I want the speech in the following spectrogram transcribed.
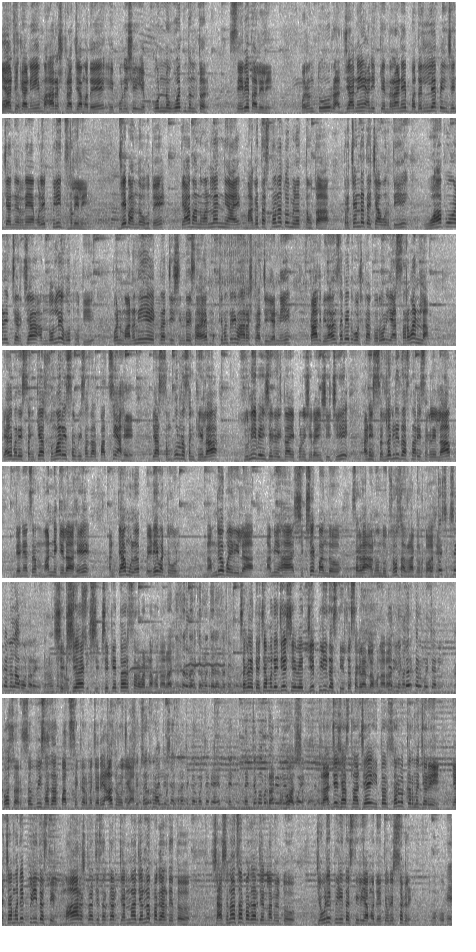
या ठिकाणी महाराष्ट्र राज्यामध्ये एकोणीसशे एकोणनव्वद नंतर सेवेत आलेले. परंतु राज्याने आणि केंद्राने बदलल्या पेन्शनच्या निर्णयामुळे पीडित झालेले. जे बांधव होते त्या बांधवांना न्याय मागत असताना तो मिळत नव्हता. प्रचंड त्याच्यावरती उहापोह आणि चर्चा आंदोलने होत होती पण माननीय एकनाथजी शिंदे साहेब मुख्यमंत्री महाराष्ट्राचे यांनी काल विधानसभेत घोषणा करून या सर्वांना यामध्ये संख्या सुमारे सव्वीस हजार पाचशे आहे या संपूर्ण संख्येला जुनी पेन्शन योजना एकोणीसशे ब्याऐंशीची आणि संलग्नित असणारे सगळे लाभ देण्याचं मान्य केलं आहे. आणि त्यामुळं पेढे वाटून नामदेव पायरीला आम्ही हा शिक्षक बांधव सगळा आनंद उत्सव साजरा करतो आहे. शिक्षकांना लाभ होणार आहे शिक्षक शिक्षकेतर सर्वांना होणार आहे. राज्य सरकारी कर्मचाऱ्यांसाठी. सगळे त्याच्यामध्ये जे सेवेत जे पीडित असतील त्या सगळ्यांना होणार आहे. इतर कर्मचारी. हो सर. सव्वीस हजार पाचशे कर्मचारी आज रोजी राज्य शासनाचे कर्मचारी आहेत. त्यांच्याबाबत हा हो? राज्य शासनाचे इतर सर्व कर्मचारी याच्यामध्ये पीडित असतील. महाराष्ट्राचे सरकार ज्यांना ज्यांना पगार देतं शासनाचा पगार ज्यांना मिळतो जेवढे पीडित असतील यामध्ये तेवढे सगळे. ओके.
